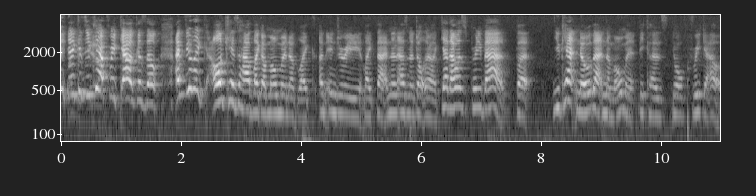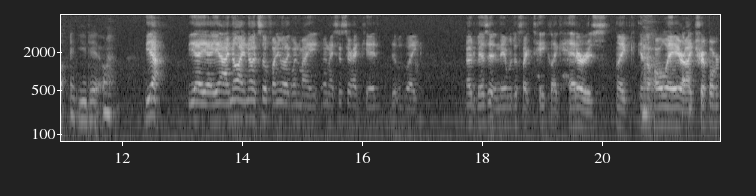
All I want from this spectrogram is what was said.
yeah, because you can't freak out because they'll. I feel like all kids have like a moment of like an injury like that. And then as an adult, they're like, yeah, that was pretty bad. But you can't know that in the moment because you'll freak out if you do. Yeah, yeah, yeah, yeah. I know, I know. It's so funny. Like when my when my sister had kids, it was like I would visit and they would just like take like headers like in the hallway or like trip over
